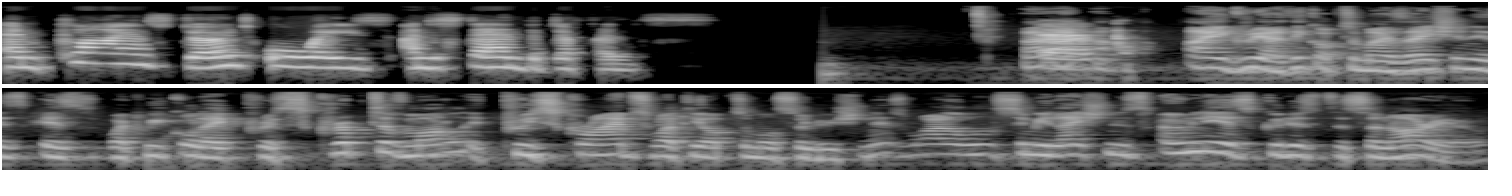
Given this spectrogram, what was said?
and clients don't always understand the difference. I, uh, I, I agree. I think optimization is is what we call a prescriptive model. It prescribes what the optimal solution is, while simulation is only as good as the scenario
